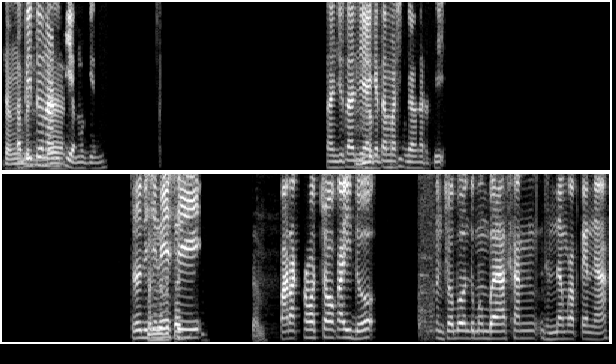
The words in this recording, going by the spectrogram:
Yang Tapi itu benar. nanti ya mungkin. Lanjut aja ya, kita masih nggak ngerti. Terus di sini si para kroco Kaido mencoba untuk membalaskan dendam kaptennya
